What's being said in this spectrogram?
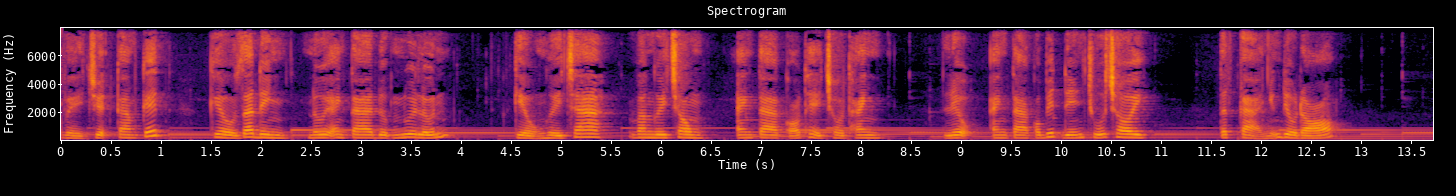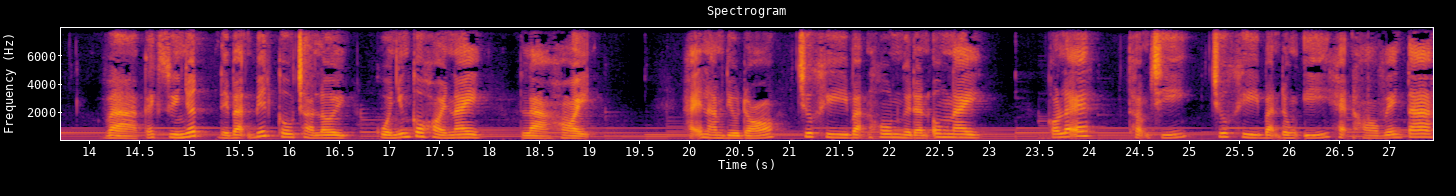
về chuyện cam kết kiểu gia đình nơi anh ta được nuôi lớn kiểu người cha và người chồng anh ta có thể trở thành. Liệu anh ta có biết đến chúa trời? Tất cả những điều đó. Và cách duy nhất để bạn biết câu trả lời của những câu hỏi này là hỏi, hãy làm điều đó trước khi bạn hôn người đàn ông này. Có lẽ, thậm chí trước khi bạn đồng ý hẹn hò với anh ta.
